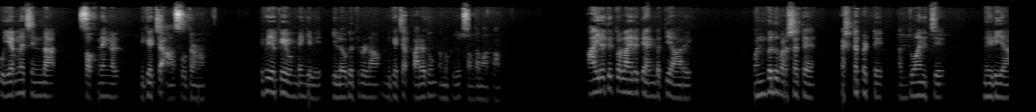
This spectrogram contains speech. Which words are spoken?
ഉയർന്ന ചിന്ത സ്വപ്നങ്ങൾ മികച്ച ആസൂത്രണം ഇവയൊക്കെ ഉണ്ടെങ്കിൽ ഈ ലോകത്തിലുള്ള മികച്ച പലതും നമുക്ക് സ്വന്തമാക്കാം. ആയിരത്തി തൊള്ളായിരത്തി അൻപത്തി ആറ് ഒൻപത് വർഷത്തെ കഷ്ടപ്പെട്ട് അധ്വാനിച്ച് നേടിയ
